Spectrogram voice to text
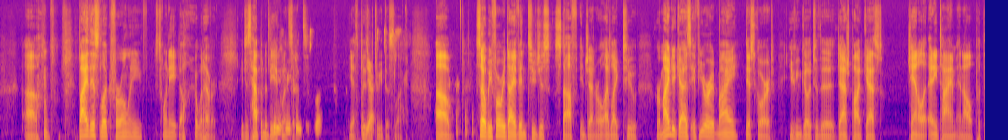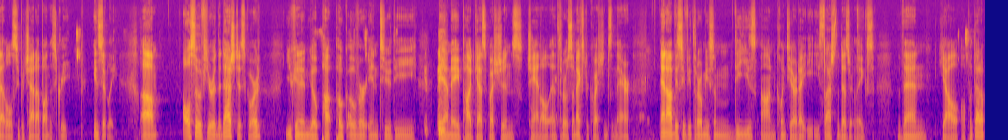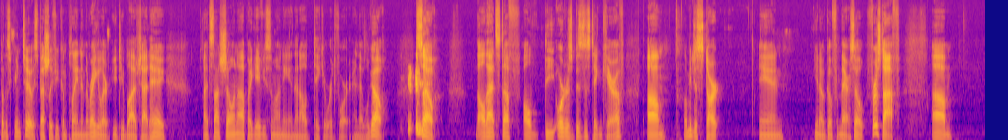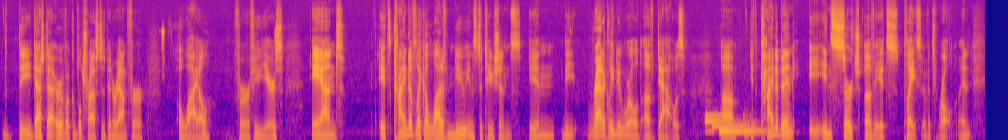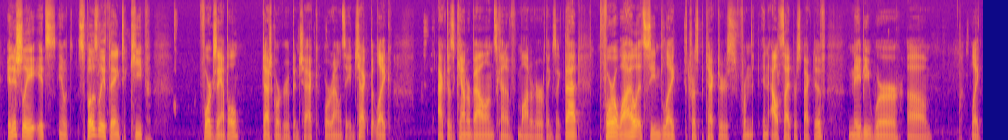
Uh, buy this look for only twenty eight dollars or whatever. It just happened to be a Please retweet coincidence. Yes, please Yeah. retweet this look. Uh, so before we dive into just stuff in general, I'd like to remind you guys if you're in my Discord, you can go to the Dash Podcast channel at any time, and I'll put that little super chat up on the screen instantly. Um, also, if you're in the Dash Discord, you can go po- poke over into the AMA Podcast Questions channel and throw some extra questions in there. And obviously, if you throw me some D's on cointr.ee slash the desert lakes, then yeah, I'll, I'll put that up on the screen too, especially if you complain in the regular YouTube live chat, hey, it's not showing up. I gave you some money, and then I'll take your word for it, and then we'll go. so, all that stuff, all the orders business taken care of. Um, let me just start and, you know, go from there. So, first off, um, the, the Dash Dot Irrevocable Trust has been around for a while, for a few years, and it's kind of like a lot of new institutions in the radically new world of DAOs. Um, it's kind of been in search of its place, of its role, and initially, it's you know supposedly a thing to keep, for example, Dash Core Group in check, or I won't say in check, but like act as a counterbalance, kind of monitor things like that. For a while, it seemed like the trust protectors, from an outside perspective, maybe were um, like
